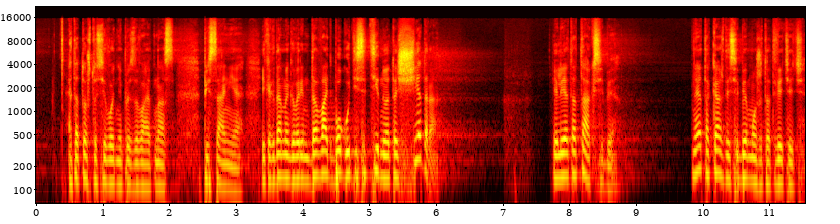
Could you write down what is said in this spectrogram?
– это то, что сегодня призывает нас Писание. И когда мы говорим давать Богу десятину, это щедро? Или это так себе? Это каждый себе может ответить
